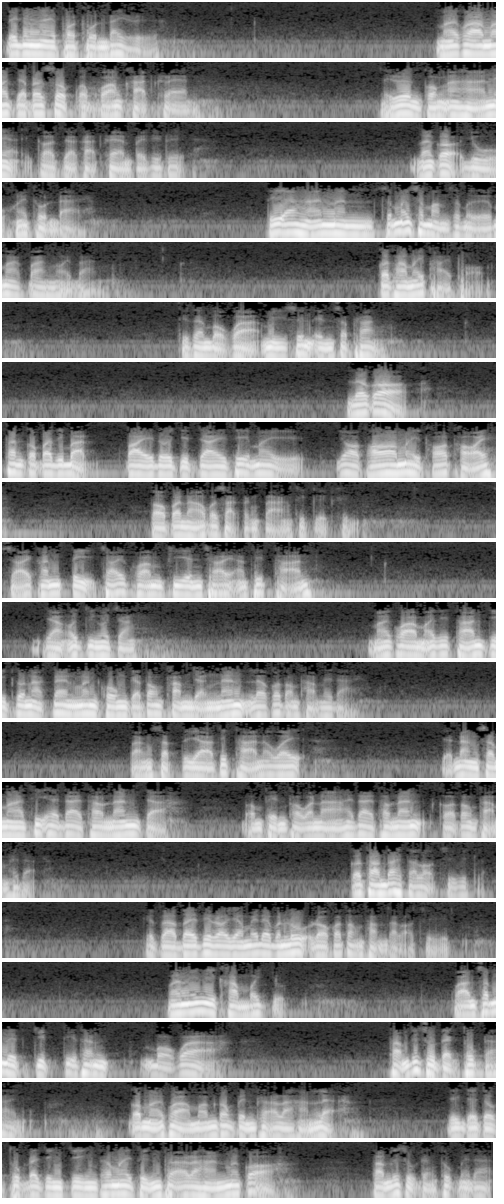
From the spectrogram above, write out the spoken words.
เป็นยังไงพอทนได้หรือ หมายความว่าจะประสบกับความขาดแคลน ในเรื่องของอาหารเนี่ยก็จะขาดแคลนไปเรื่อยๆแล้วก็อยู่ให้ทนได้ ที่อาหารมันไม่สม่ำเสมอมากบ้างน้อยบ้าง ก็ทำให้ผายผอม ที่ท่านบอกว่ามีเส้นเอ็นสะพรั่ง แล้วก็ท่านก็ปฏิบัติไปโดยจิตใจที่ไม่ย่อท้อไม่ท้อถอย ต่อปัญหาประสักต่าง ๆ ที่เกิดขึ้น ใช้ขันติใช้ความเพียรใช้อธิษฐาน อย่างเอาจริงเอาจัง หมายความอธิษฐานจิตก็หนักแน่นมั่นคงจะต้องทำอย่างนั้น แล้วก็ต้องทำให้ได้ตั้งสัตยาธิษฐานเอาไว้ จะนั่งสมาธิให้ได้เท่านั้นจะบำเพ็ญภาวนาให้ได้เท่านั้นก็ต้องทำให้ได้ ก็ทำได้ตลอดชีวิตแหละคือตราบใดที่เรายังไม่ได้บรรลุ เราก็ต้องทำตลอดชีวิตวันนี้มีคำว่าหยุด ความสำเร็จกิจที่ท่านบอกว่าทำที่สุดแห่งทุกข์ได้ก็หมายความมันต้องเป็นพระอรหันต์แหละ จึงจะจบทุกข์ได้จริง ๆ ถ้าไม่ถึงพระอรหันต์มันก็ทำที่สุดแห่งทุกข์ไม่ได้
